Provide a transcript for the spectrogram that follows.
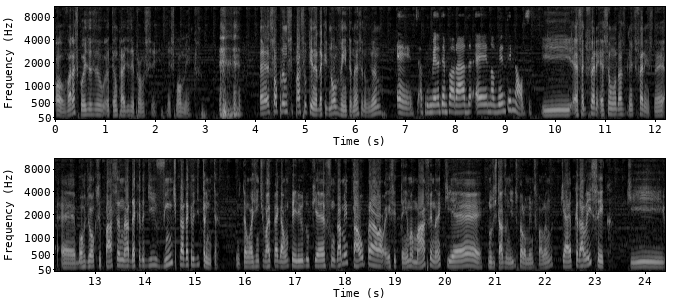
Ó, oh, várias coisas eu, eu tenho para dizer para você nesse momento. É só pra não se passa o quê, né? Década de 90, né? Se não me engano. É, a primeira temporada é 99. E essa, essa é uma das grandes diferenças, né? É, Boardwalk se passa na década de 20 pra década de 30. Então a gente vai pegar um período que é fundamental para esse tema, máfia, né? Que é, nos Estados Unidos, pelo menos falando, que é a época da Lei Seca, que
